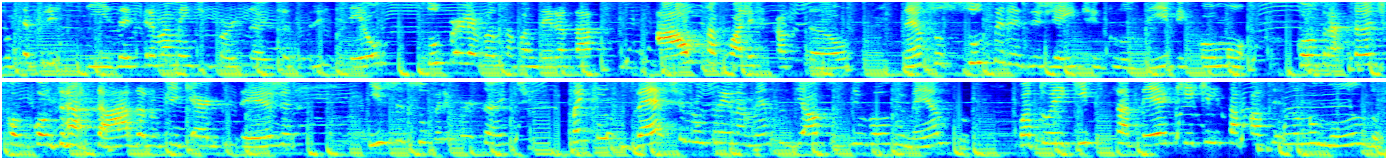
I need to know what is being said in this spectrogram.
você precisa, é extremamente importante. Eu super levanto a bandeira da alta qualificação, né? Eu sou super exigente, inclusive, como contratante, como contratada, no que quer que seja. Isso é super importante. Mas investe num treinamento de autodesenvolvimento. Com a tua equipe saber o que, que ele tá fazendo no mundo.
